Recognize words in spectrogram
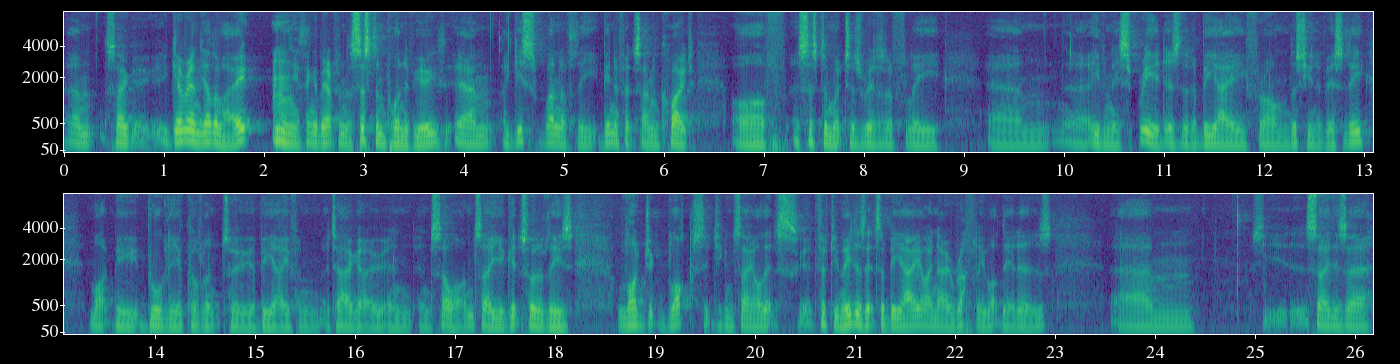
Um, so go around the other way. you think about it from the system point of view. Um, I guess one of the benefits, unquote, of a system which is relatively um, uh, evenly spread is that a BA from this university might be broadly equivalent to a BA from Otago and, and so on. So you get sort of these logic blocks that you can say, oh, that's at 50 metres, that's a BA, I know roughly what that is. Um, so there's a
